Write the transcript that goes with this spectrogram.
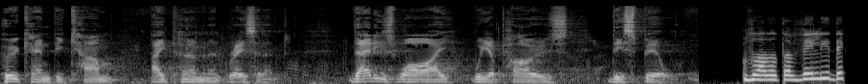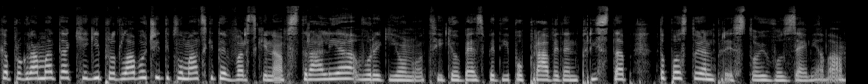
who can become a permanent resident. That is why we oppose this bill. Владата вели дека програмата ќе ги продлабочи дипломатските врски на Австралија во регионот и ќе обезбеди поправеден пристап до постојан престој во земјава.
